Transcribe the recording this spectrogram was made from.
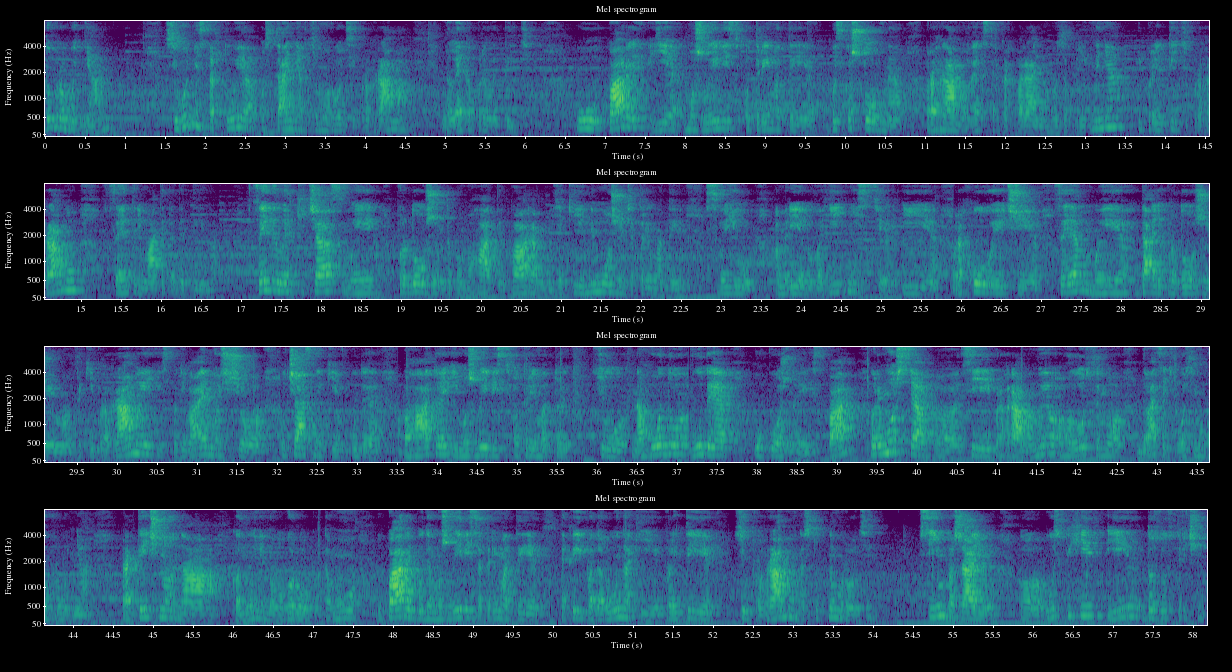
Доброго дня! Сьогодні стартує остання в цьому році програма Далека прилетить. У пари є можливість отримати безкоштовну програму екстракорпорального запліднення і пройти цю програму в центрі мати та дитина. В цей нелегкий час ми продовжуємо допомагати парам, які не можуть отримати свою омріяну вагітність, і враховуючи це, ми далі продовжуємо такі програми і сподіваємось, що учасників буде багато і можливість отримати цю нагоду буде у кожної з пар. Переможця е, цієї програми ми оголосимо 28 грудня. Практично на кануні нового року, тому у пари буде можливість отримати такий подарунок і пройти цю програму в наступному році. Всім бажаю е, успіхів і до зустрічі!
